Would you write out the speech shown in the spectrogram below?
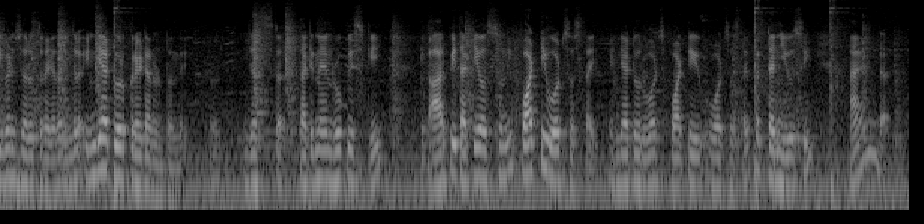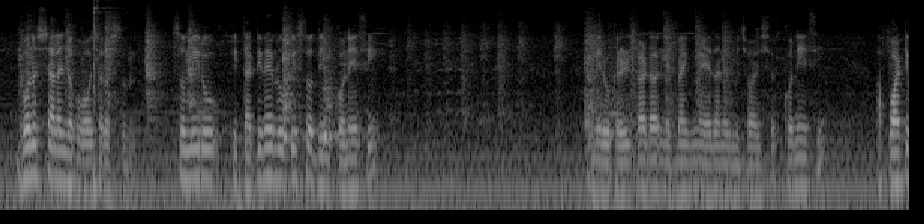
ఈవెంట్స్ జరుగుతున్నాయి కదా. ఇందులో ఇండియా టూర్ క్రియేట్ అని ఉంటుంది. జస్ట్ థర్టీ నైన్ రూపీస్కి మీకు ఆర్పీ థర్టీ వస్తుంది ఫార్టీ ఓట్స్ వస్తాయి. India tour oats forty oats వస్తాయి plus ten UC and bonus challenge ఒక వౌచర్ వస్తుంది. సో మీరు ఈ థర్టీ నైన్ రూపీస్తో దీన్ని కొనేసి మీరు క్రెడిట్ కార్డ్ నెట్ బ్యాంకింగ్ ఏదనేది మీ చాయిస్ కొనేసి ఆ ఫార్టీ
